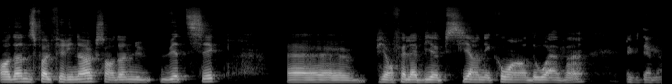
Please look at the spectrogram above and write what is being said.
On donne du folfirinox, on donne 8 cycles, euh, puis on fait la biopsie en écho-endo avant. Évidemment.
